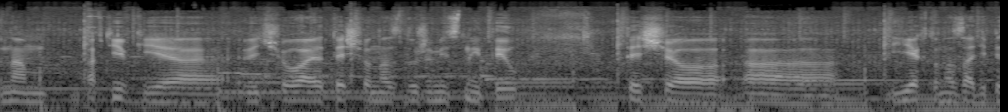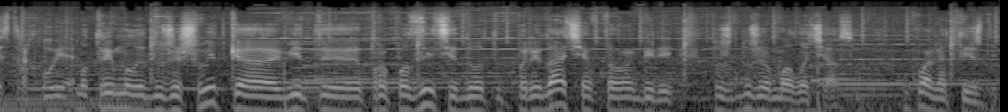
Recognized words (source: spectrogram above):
нам автівки, я відчуваю те, що у нас дуже міцний тил, те, що е, є хто назаді підстрахує. Отримали дуже швидко від е, пропозиції до передачі автомобілів. Дуже дуже мало часу, буквально тиждень.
